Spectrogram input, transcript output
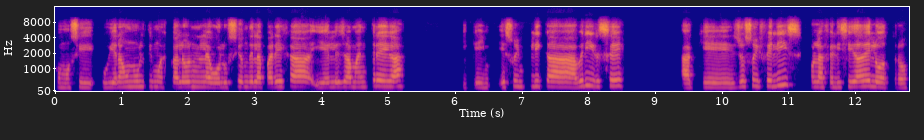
como si hubiera un último escalón en la evolución de la pareja y él le llama entrega y que eso implica abrirse a que yo soy feliz con la felicidad del otro,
